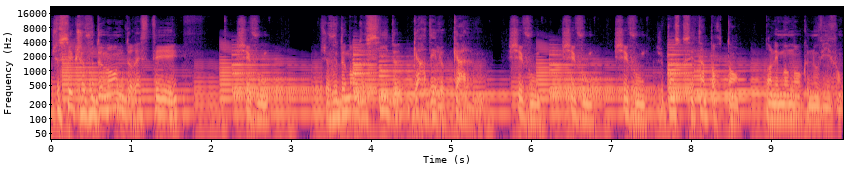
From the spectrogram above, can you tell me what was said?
Je sais que je vous demande de rester chez vous. Je vous demande aussi de garder le calme. Chez vous, chez vous, chez vous. Je pense que c'est important dans les moments que nous vivons.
